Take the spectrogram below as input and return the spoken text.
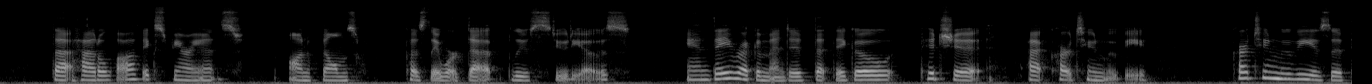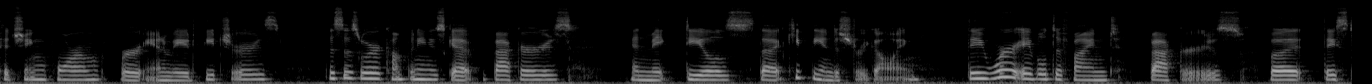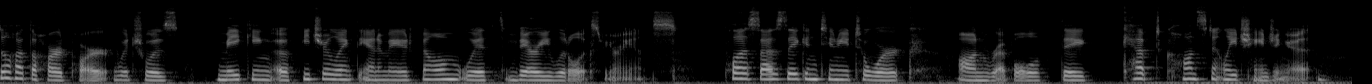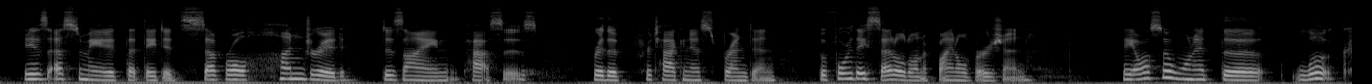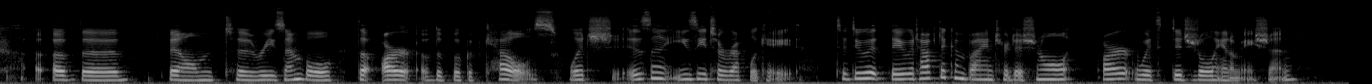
that had a lot of experience on films because they worked at Bluth Studios and they recommended that they go pitch it at Cartoon Movie. Cartoon Movie is a pitching forum for animated features. This is where companies get backers and make deals that keep the industry going. They were able to find backers, but they still had the hard part, which was making a feature length animated film with very little experience. Plus, as they continued to work, on Rebel, they kept constantly changing it. It is estimated that they did several hundred design passes for the protagonist Brendan before they settled on a final version. They also wanted the look of the film to resemble the art of the Book of Kells, which isn't easy to replicate. To do it, they would have to combine traditional art with digital animation.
